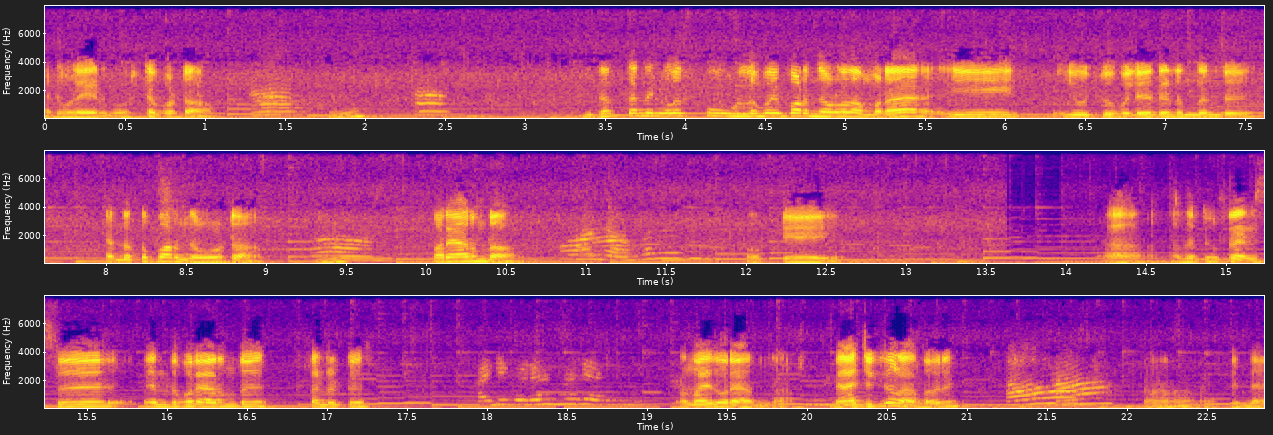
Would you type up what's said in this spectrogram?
അടിപൊളിയായിരുന്നു. ഇഷ്ടപ്പെട്ടോ? ഇതൊക്കെ നിങ്ങൾ സ്കൂളിൽ പോയി പറഞ്ഞോളൂ. നമ്മുടെ ഈ യൂട്യൂബിൽ ഇത് ഇടുന്നുണ്ട് എന്നൊക്കെ പറഞ്ഞോളൂ കേട്ടോ. പറയാറുണ്ടോ? ഓക്കെ. ആ എന്നിട്ട് ഫ്രണ്ട്സ് എന്ത് പറയാറുണ്ട്? കണ്ടിട്ട്? അടിപൊളിയായിരുന്നു നന്നായി പറയാറുണ്ടോ? മാജിക് കാണാറുണ്ടോ അവർ? ആ പിന്നെ?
